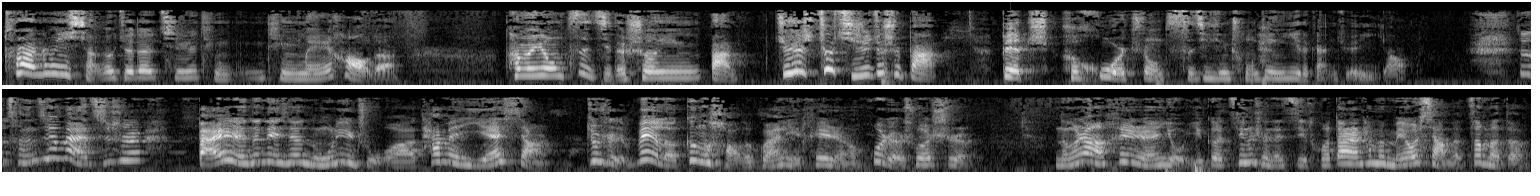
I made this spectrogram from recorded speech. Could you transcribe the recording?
突然这么一想，又觉得其实挺挺美好的。他们用自己的声音把，就是就其实就是把 bitch 和 whore 这种词进行重定义的感觉一样。就曾经吧，其实白人的那些奴隶主啊，他们也想，就是为了更好的管理黑人，或者说是能让黑人有一个精神的寄托。当然，他们没有想的这么的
